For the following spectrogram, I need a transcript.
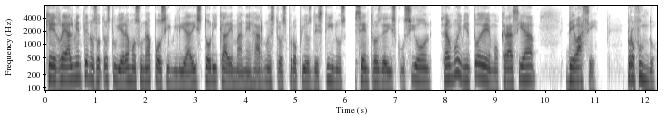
que realmente nosotros tuviéramos una posibilidad histórica de manejar nuestros propios destinos, centros de discusión, o sea, un movimiento de democracia de base, profundo,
